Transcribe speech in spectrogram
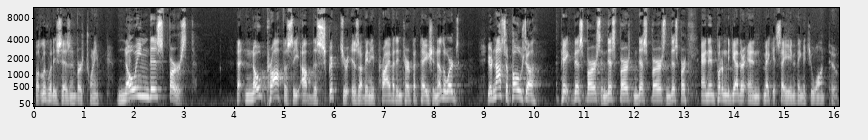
But look what he says in verse 20. Knowing this first, that no prophecy of the Scripture is of any private interpretation. In other words, you're not supposed to pick this verse and this verse and this verse and this verse and then put them together and make it say anything that you want to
